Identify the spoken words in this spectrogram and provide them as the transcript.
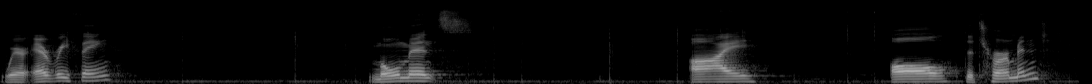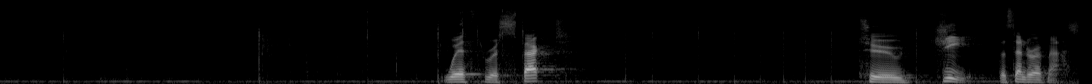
Where everything, moments, I, all determined, with respect to G, the center of mass.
